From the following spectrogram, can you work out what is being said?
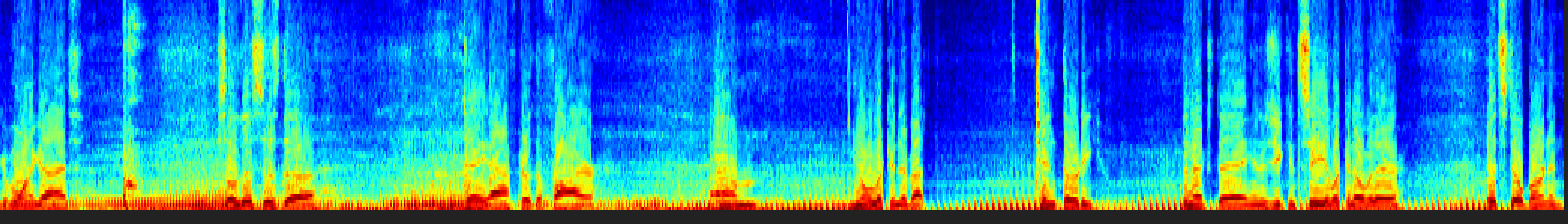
Good morning, guys. So this is the day after the fire. Um, you know, we're looking at about 10:30 the next day, and as you can see, looking over there, it's still burning.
